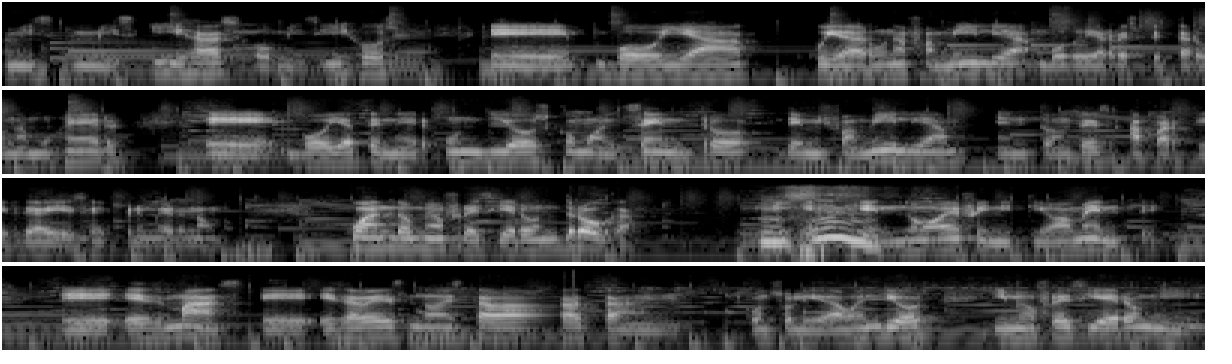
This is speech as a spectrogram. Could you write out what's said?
mis, mis hijas o mis hijos, eh, voy a cuidar una familia, voy a respetar a una mujer, eh, voy a tener un Dios como el centro de mi familia. Entonces, a partir de ahí es el primer no. Cuando me ofrecieron droga, dije que no definitivamente. Eh, es más, esa vez no estaba tan consolidado en Dios y me ofrecieron y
